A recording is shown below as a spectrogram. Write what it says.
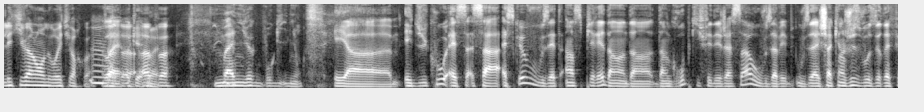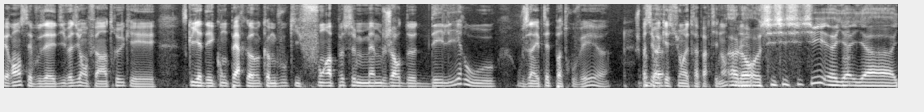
L'équivalent en nourriture, quoi. Mm. Ouais, Euh, ok. hop, Ouais. Manioc bourguignon. Et, euh, et du coup, est-ce ça, est-ce que vous vous êtes inspiré d'un, d'un, d'un groupe qui fait déjà ça ou vous avez, vous avez chacun juste vos références et vous avez dit vas-y on fait un truc et est-ce qu'il y a des compères comme, comme vous qui font un peu ce même genre de délire ou vous en avez peut-être pas trouvé Je sais pas si Bah, ma question est très pertinente. Alors, euh, si, si, si, si, euh, il y a, y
